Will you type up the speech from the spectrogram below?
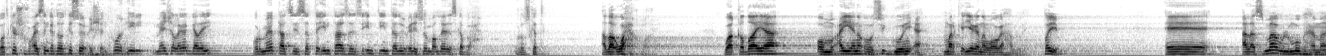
waad ka shufcaysan karta waad ka soo ceshan. Ruuxii meesha laga gaday war meeqaad siisatay intaasan intii intaad u celiso baad leeda iska baxa. War iska tag. Adaa uga xaq badan waa qadaaya oo mucayana oo si gooni ah marka iyagana looga hadlay ayib alasmaa'u اlmubhama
